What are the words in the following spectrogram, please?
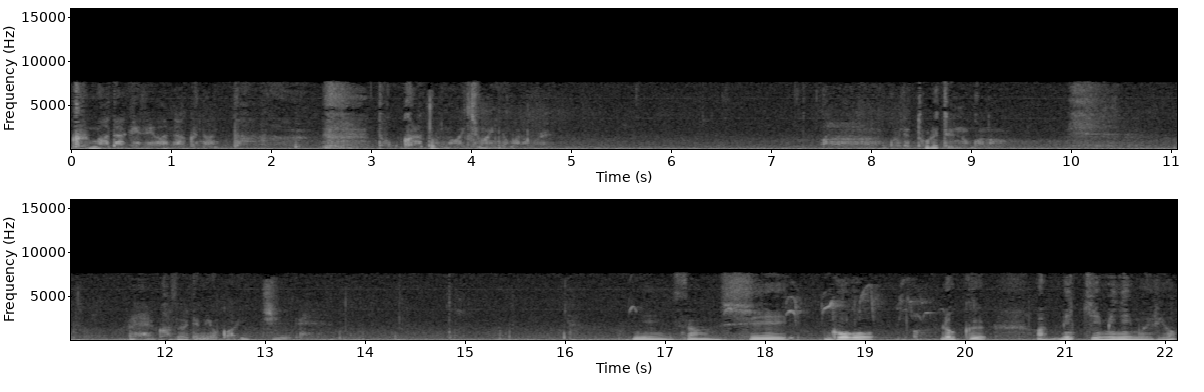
クマだけではなくなった どっから撮るのが一番いいのかなこれ。これで撮れてんのかな。数えてみようか。12345 6あミッキーミニーもいるよ。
